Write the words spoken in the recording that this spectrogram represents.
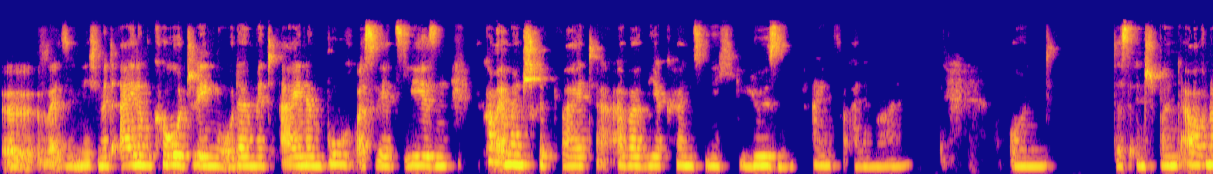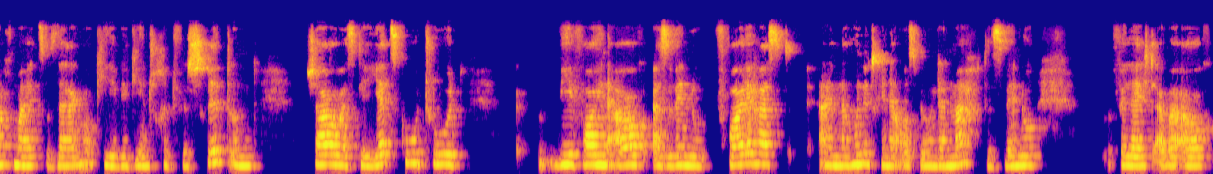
äh, weiß ich nicht, mit einem Coaching oder mit einem Buch, was wir jetzt lesen, wir kommen immer einen Schritt weiter, aber wir können es nicht lösen, ein für alle Mal. Und das entspannt auch nochmal zu sagen, okay, wir gehen Schritt für Schritt und schau, was dir jetzt gut tut wie vorhin auch, also wenn du Freude hast an einer Hundetrainerausbildung, dann mach das. Wenn du vielleicht aber auch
